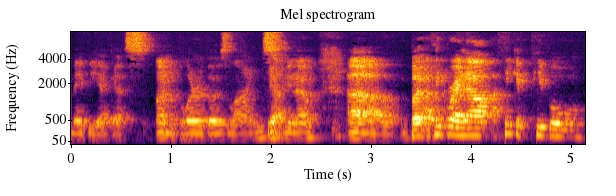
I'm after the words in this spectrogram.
maybe i guess unblur those lines Yeah. you know uh, but i think right now i think if people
